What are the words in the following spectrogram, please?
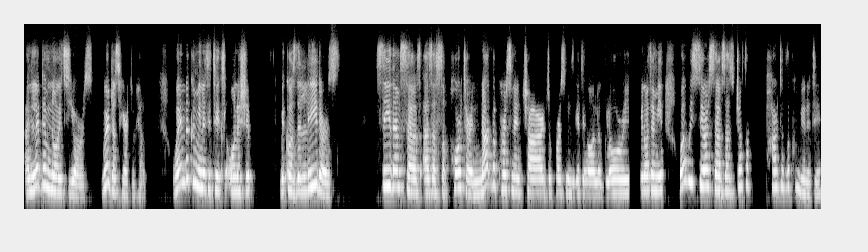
And let them know it's yours. We're just here to help. When the community takes ownership, because the leaders see themselves as a supporter, not the person in charge, the person who's getting all the glory. You know what I mean? When we see ourselves as just a part of the community,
